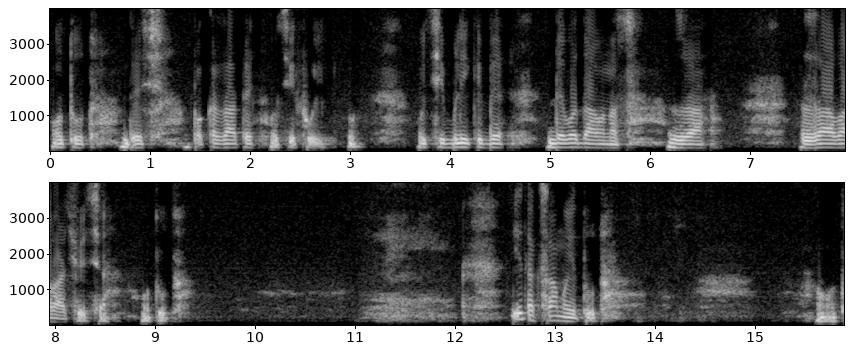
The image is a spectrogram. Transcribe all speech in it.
Отут десь показати оці хвилі, оці бліки, де, де вода у нас за, заворачується. Отут. І так само і тут. От.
